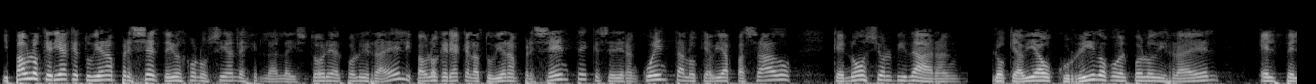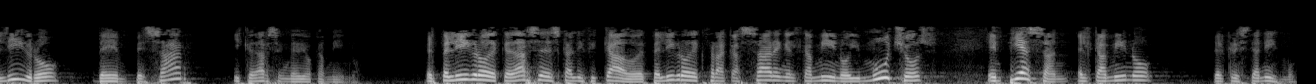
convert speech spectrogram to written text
Y Pablo quería que tuvieran presente, ellos conocían la, historia del pueblo de Israel y Pablo quería que la tuvieran presente, que se dieran cuenta lo que había pasado, que no se olvidaran lo que había ocurrido con el pueblo de Israel, el peligro de empezar y quedarse en medio camino el peligro de quedarse descalificado, el peligro de fracasar en el camino y muchos empiezan el camino del cristianismo,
